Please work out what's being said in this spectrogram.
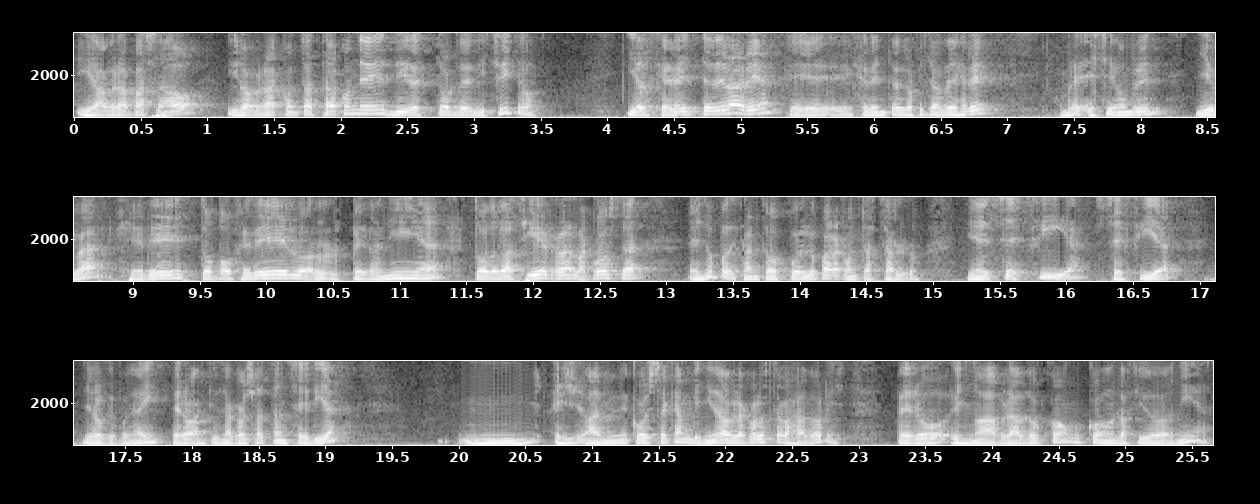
Y habrá pasado y lo habrá contactado con el director de distrito. Y el gerente del área, que es el gerente del hospital de Jerez, hombre, ese hombre lleva Jerez, todo Jerez, las pedanías, toda la sierra, la costa. Él no puede estar en todos los pueblos para contrastarlo. Y él se fía, se fía de lo que pone ahí. Pero ante una cosa tan seria, mm, a mí me consta que han venido a hablar con los trabajadores, pero él no ha hablado con, con la ciudadanía.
